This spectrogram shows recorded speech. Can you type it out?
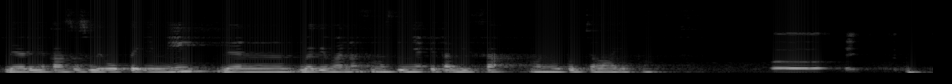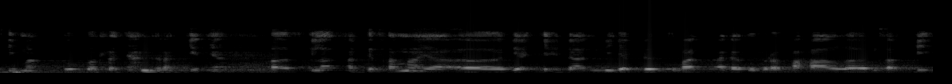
dari kasus BOP ini dan bagaimana semestinya kita bisa menutup celah itu? Uh, simak untuk pertanyaan terakhirnya. Uh, sekilas hampir sama ya uh, di Aceh dan di Jateng. Cuma ada beberapa hal uh, di samping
